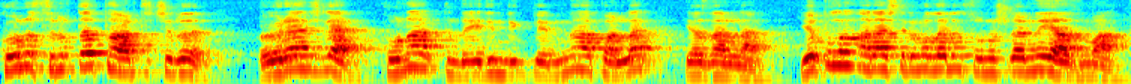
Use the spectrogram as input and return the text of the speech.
Konu sınıfta tartışılır. Öğrenciler konu hakkında edindiklerini ne yaparlar? Yazarlar. Yapılan araştırmaların sonuçlarını yazma.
